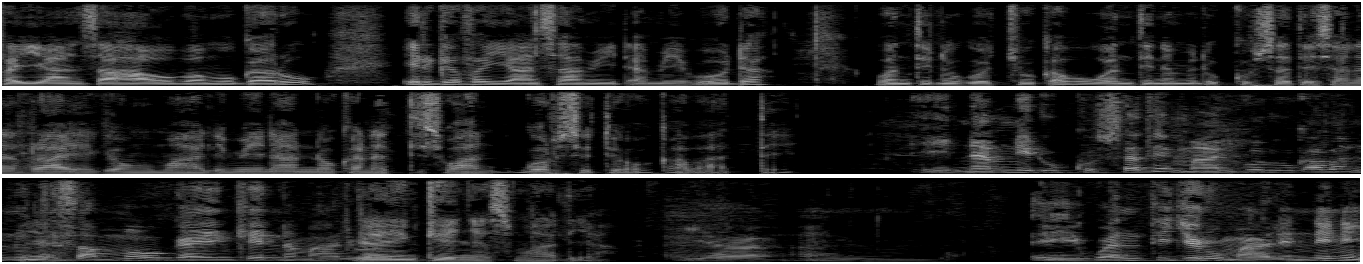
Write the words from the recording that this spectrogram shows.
fayyaansaa haa hubamu garuu erga fayyaansaa miidhamee booda wanti nu gochuu qabu wanti namni dhukkubsate sanarraa eegamu maalimee naannoo kanattis waan gorsitu yoo qabaatte. Namni dhukkubsate maal godhuu qaba nutis ammoo gaheen keenya maali? Gaheen keenyas maaliya? Wanti jiru maalinni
